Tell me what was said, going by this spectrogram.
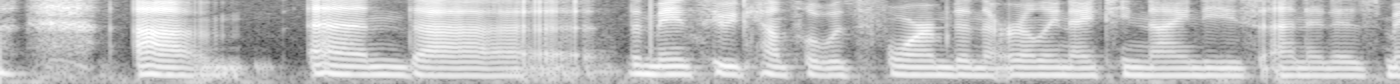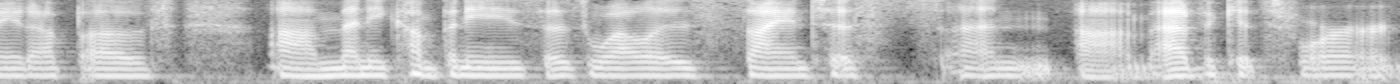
um, and uh, the Maine Seaweed Council was formed in the early 1990s, and it is made up of um, many companies as well as scientists and um, advocates for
